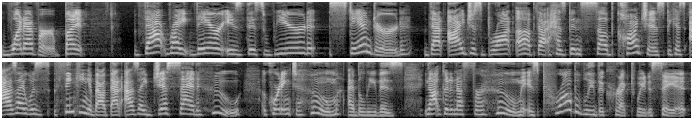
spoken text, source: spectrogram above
whatever. But that right there is this weird standard that I just brought up that has been subconscious because as I was thinking about that, as I just said, who, according to whom, I believe is not good enough for whom is probably the correct way to say it.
